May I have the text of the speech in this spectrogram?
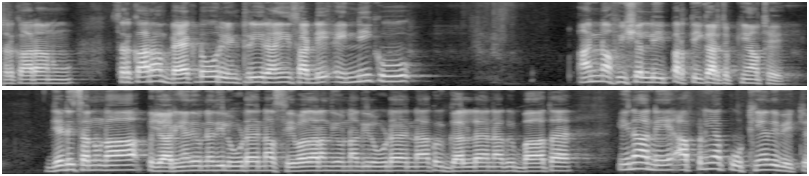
ਸਰਕਾਰਾਂ ਨੂੰ। ਸਰਕਾਰਾਂ ਬੈਕਡੋਰ ਐਂਟਰੀ ਰਾਹੀਂ ਸਾਡੀ ਇੰਨੀ ਕੁ ਅਨਅਫੀਸ਼ੀਅਲੀ ਭਰਤੀ ਕਰ ਚੁੱਕੀਆਂ ਉੱਥੇ। ਜਿਹੜੇ ਸਾਨੂੰ ਨਾ ਪੁਜਾਰੀਆਂ ਦੀ ਉਹਨਾਂ ਦੀ ਲੋੜ ਹੈ, ਨਾ ਸੇਵਾਦਾਰਾਂ ਦੀ ਉਹਨਾਂ ਦੀ ਲੋੜ ਹੈ, ਨਾ ਕੋਈ ਗੱਲ ਹੈ, ਨਾ ਕੋਈ ਬਾਤ ਹੈ। ਇਹਨਾਂ ਨੇ ਆਪਣੀਆਂ ਕੋਠੀਆਂ ਦੇ ਵਿੱਚ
